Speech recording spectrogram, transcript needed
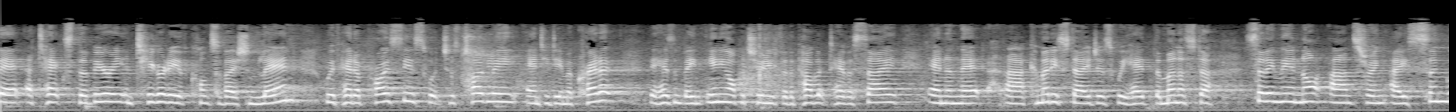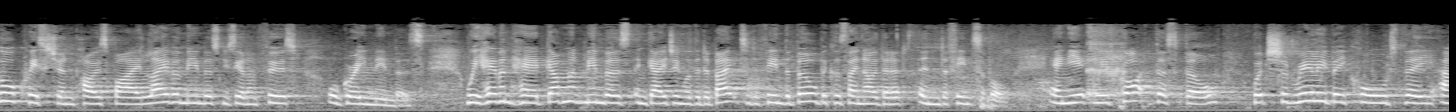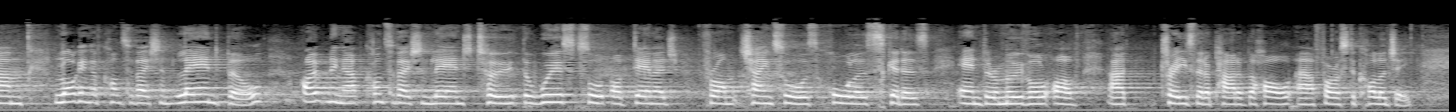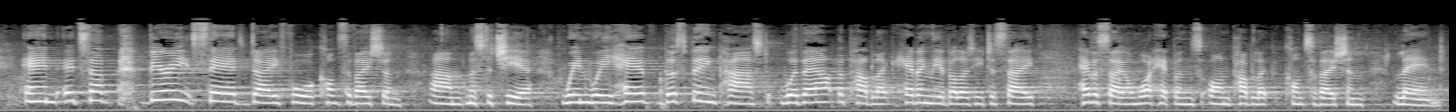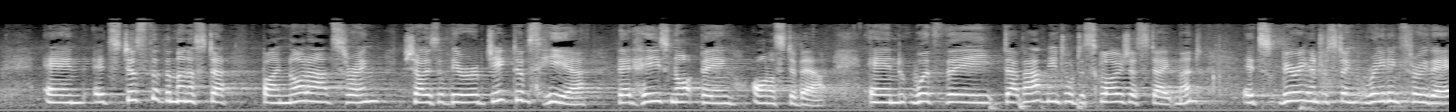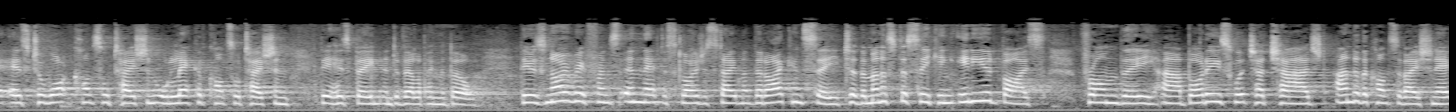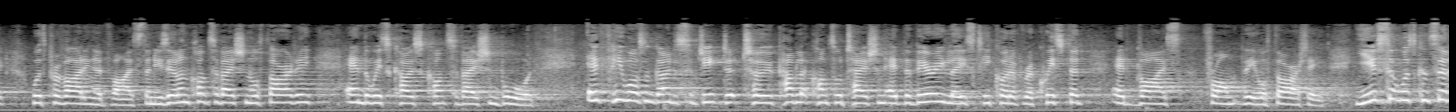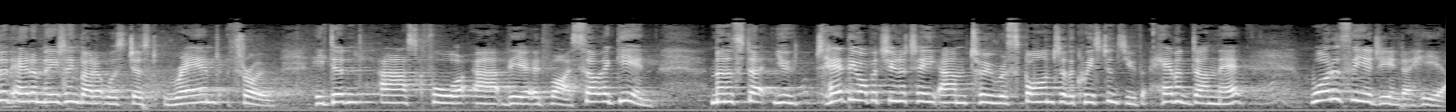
that attacks the very integrity of conservation land. We've had a process which is totally anti democratic. There hasn't been any opportunity for the public to have a say, and in that uh, committee stages, we had the Minister sitting there not answering a single question posed by Labour members, New Zealand First, or Green members. We haven't had government members engaging with the debate to defend the bill because they know that it's indefensible. And yet we've got this bill which should really be called the um, Logging of Conservation Land Bill, opening up conservation land to the worst sort of damage from chainsaws, haulers, skidders, and the removal of uh, trees that are part of the whole uh, forest ecology. And it's a very sad day for conservation, um, Mr Chair, when we have this being passed without the public having the ability to say, have a say on what happens on public conservation land. And it's just that the Minister, by not answering, shows that there are objectives here that he's not being honest about. And with the departmental disclosure statement, it's very interesting reading through that as to what consultation or lack of consultation there has been in developing the bill. There is no reference in that disclosure statement that I can see to the Minister seeking any advice from the uh, bodies which are charged under the Conservation Act with providing advice the New Zealand Conservation Authority and the West Coast Conservation Board. If he wasn't going to subject it to public consultation, at the very least, he could have requested advice from the authority. Yes, it was considered at a meeting, but it was just rammed through. He didn't ask for uh, their advice. So, again, Minister, you had the opportunity um, to respond to the questions. You haven't done that. What is the agenda here?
